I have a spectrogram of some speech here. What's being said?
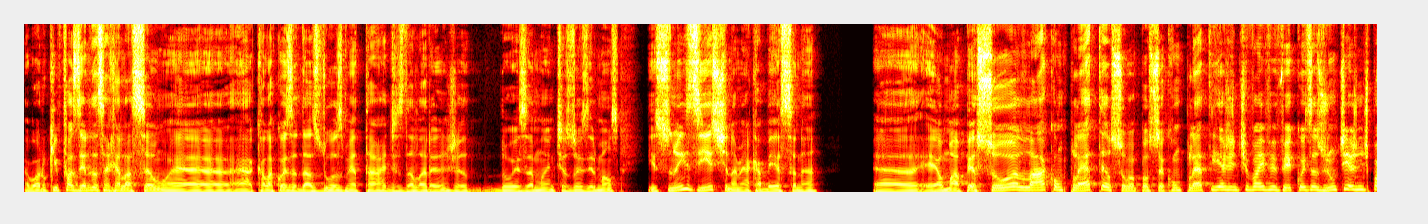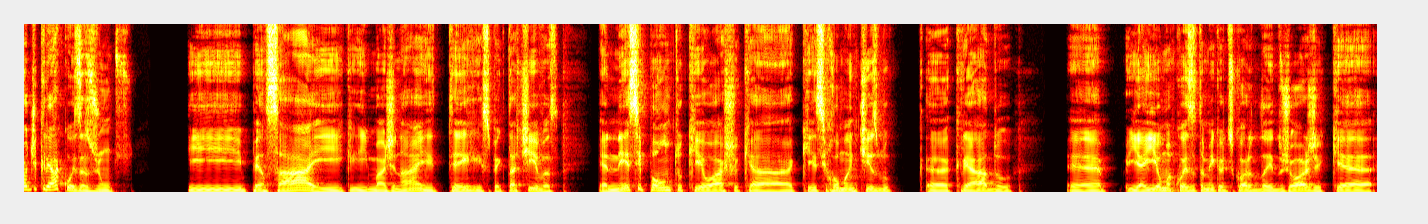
Agora, o que fazer dessa relação? É, é, aquela coisa das duas metades da laranja, dois amantes, dois irmãos. Isso não existe na minha cabeça, né? É, é uma pessoa lá completa, eu sou uma pessoa completa e a gente vai viver coisas juntos e a gente pode criar coisas juntos. E pensar e, e imaginar e ter expectativas. É nesse ponto que eu acho que, a, que esse romantismo uh, criado. É, e aí é uma coisa também que eu discordo daí do Jorge, que é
